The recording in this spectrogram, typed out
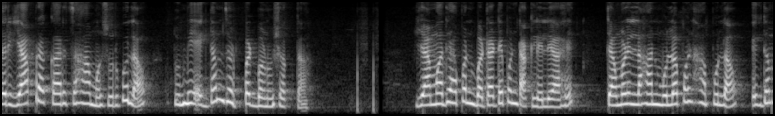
तर या प्रकारचा हा मसूर पुलाव तुम्ही एकदम झटपट बनवू शकता. यामध्ये आपण बटाटे पण टाकलेले आहेत त्यामुळे लहान मुलं पण हा पुलाव एकदम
